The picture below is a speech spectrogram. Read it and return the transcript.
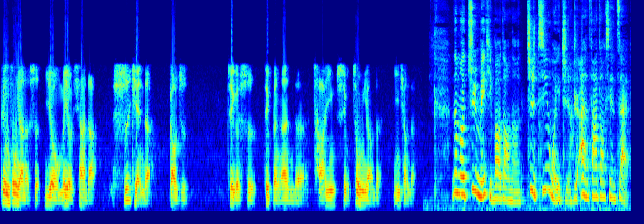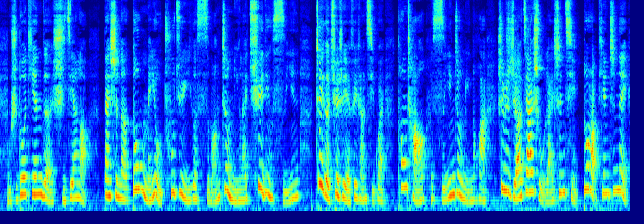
更重要的是，有没有下达尸检的告知，这个是对本案的查因是有重要的影响的。那么，据媒体报道呢，至今为止是案发到现在五十多天的时间了。但是呢，都没有出具一个死亡证明来确定死因，这个确实也非常奇怪。通常死因证明的话，是不是只要家属来申请，多少天之内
